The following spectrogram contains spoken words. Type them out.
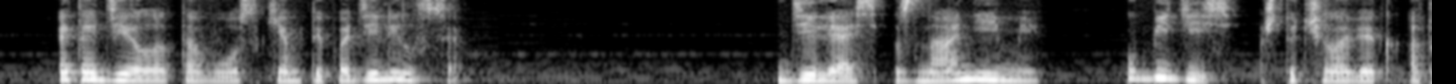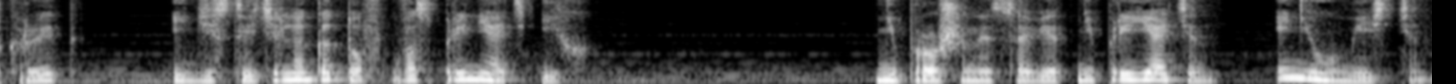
– это дело того, с кем ты поделился. Делясь знаниями, Убедись, что человек открыт, и действительно готов воспринять их. Непрошенный совет неприятен и неуместен.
